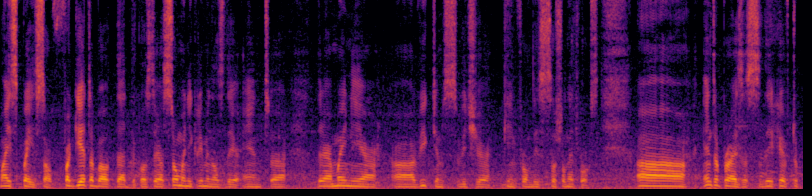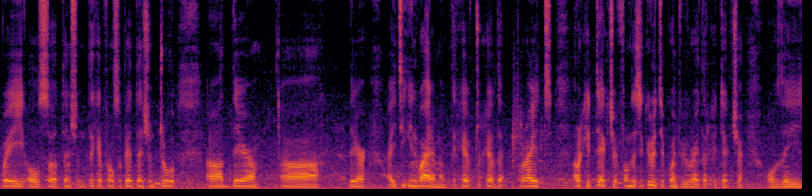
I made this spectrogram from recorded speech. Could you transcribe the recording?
MySpace. So forget about that because there are so many criminals there and uh, there are many uh, uh victims which uh, came from these social networks. Uh, enterprises they have to pay also attention. They have also pay attention to their uh, their IT environment. They have to have the right architecture, from the security point of view, right architecture of the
